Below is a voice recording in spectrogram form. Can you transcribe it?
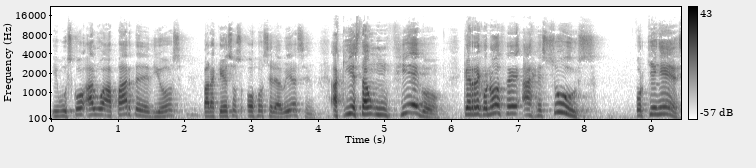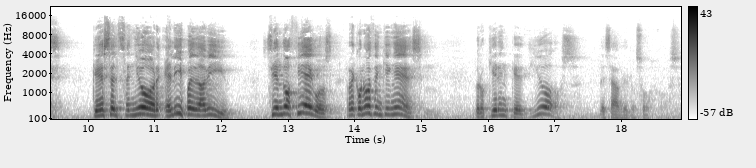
y buscó algo aparte de Dios para que esos ojos se le abriesen. Aquí está un ciego que reconoce a Jesús por quien es que es el Señor, el Hijo de David, siendo ciegos, reconocen quién es, pero quieren que Dios les abre los ojos.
